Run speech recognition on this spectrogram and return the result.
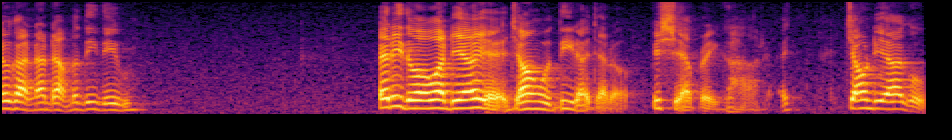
ဒုက္ခအနတ္တမသိသေးဘူးအဲ့ဒီသဘောဝတရားရဲ့အကြောင်းကိုသိတာကြတော့ပစ္စယပရိက္ခာတဲ့အကြောင်းတရားကို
